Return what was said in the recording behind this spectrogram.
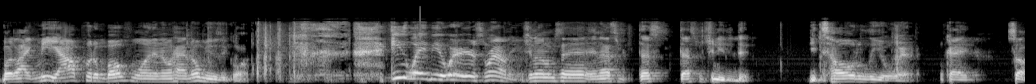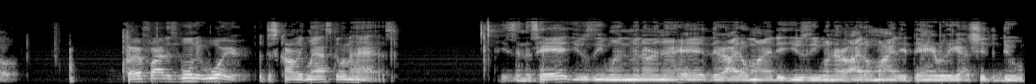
But like me, I'll put them both on and don't have no music on. Either way, be aware of your surroundings. You know what I'm saying? And that's that's that's what you need to do. Be totally aware. Okay. So clarify this wounded warrior that this karmic masculine has. He's in his head. Usually, when men are in their head, they're idle minded. Usually, when they're idle minded, they ain't really got shit to do.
